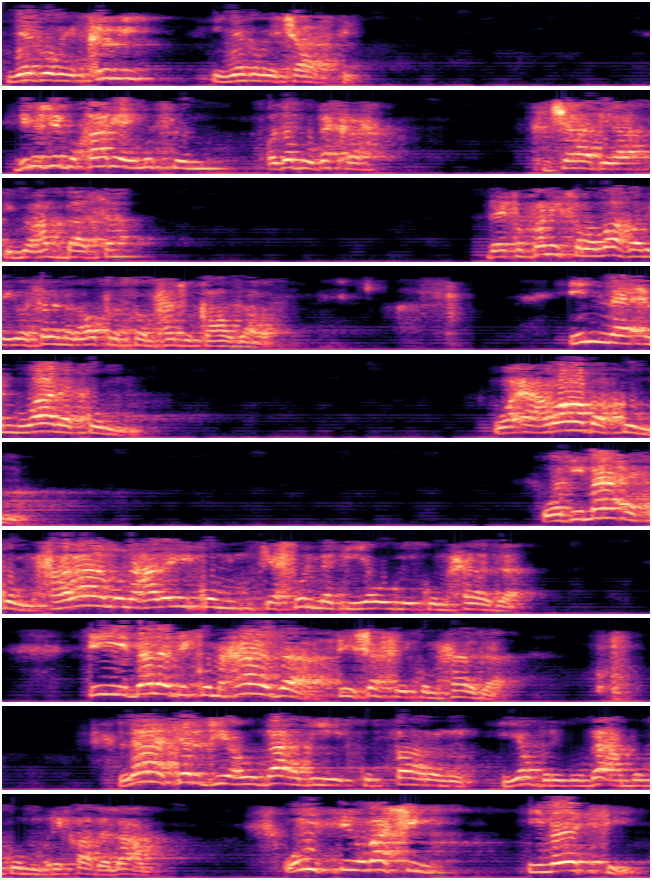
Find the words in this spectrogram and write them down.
njegove krvi i njegove časti. Bileže Buharija i Muslim od Ebu Bekra Džabira ibn Abbasa da je poslanik sallallahu alaihi wa sallam na oprosnom hađu kazao emualekum wa i'radakum ودماءكم حرام عليكم كحرمة يومكم هذا. في بلدكم هذا في شهركم هذا. لا ترجعوا بعدي كفارا يضرب بعضكم رقاب بعض. uistinu vaši imeci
